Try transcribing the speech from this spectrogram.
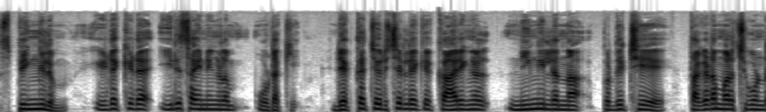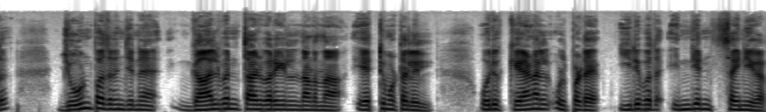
സ്പിങ്ങിലും ഇടയ്ക്കിടെ ഇരു സൈന്യങ്ങളും ഉടക്കി. രക്തച്ചൊരിച്ചിലേക്ക് കാര്യങ്ങൾ നീങ്ങില്ലെന്ന പ്രതീക്ഷയെ തകിടം മറിച്ചുകൊണ്ട് ജൂൺ പതിനഞ്ചിന് ഗാൽവൻ താഴ്വരയിൽ നടന്ന ഏറ്റുമുട്ടലിൽ ഒരു കേണൽ ഉൾപ്പെടെ ഇരുപത് ഇന്ത്യൻ സൈനികർ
